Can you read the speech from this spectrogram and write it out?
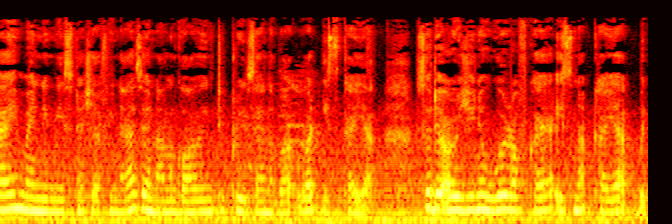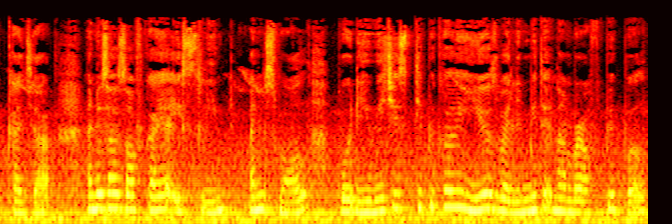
Hi, my name is Nasha Finaz and I'm going to present about what is kayak. So the original word of kayak is not kayak but kajak and the size of kayak is slim and small body which is typically used by limited number of people,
